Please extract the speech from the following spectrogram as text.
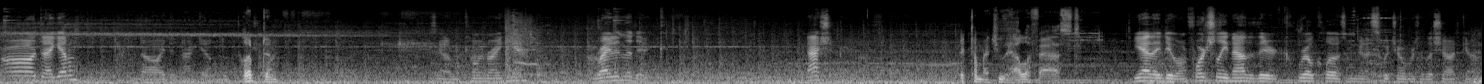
Oh, did I get him? No, I did not get him. Clipped him. He's gonna be coming right here. Right in the dick. That should be enough. They come at you hella fast. Yeah, they do. Unfortunately, now that they're real close, I'm gonna switch over to the shotgun.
